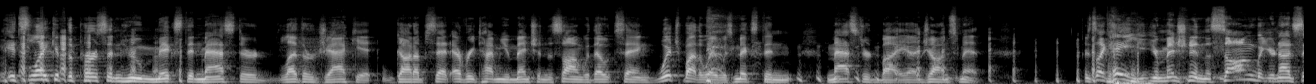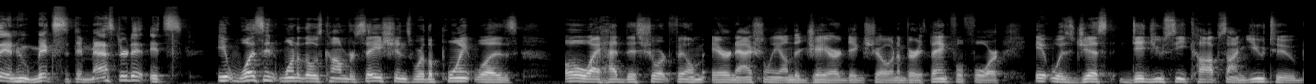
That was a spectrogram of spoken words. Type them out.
it's like if the person who mixed and mastered Leather Jacket got upset every time you mentioned the song without saying which, by the way, was mixed and mastered by uh, John Smith. It's like, hey, you're mentioning the song, but you're not saying who mixed it and mastered it. It's it wasn't one of those conversations where the point was, oh, I had this short film air nationally on the JR Dig show, and I'm very thankful for. It was just, did you see cops on YouTube,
